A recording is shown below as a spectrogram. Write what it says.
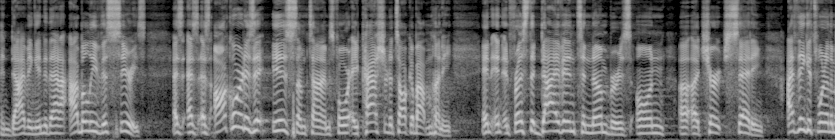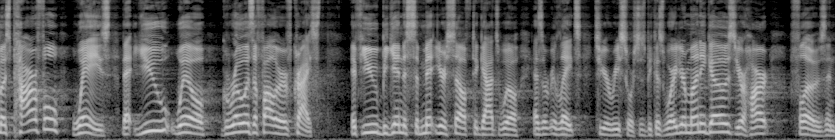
and diving into that. I, I believe this series as, as, as awkward as it is sometimes for a pastor to talk about money and, and, and for us to dive into numbers on a, a church setting, I think it's one of the most powerful ways that you will grow as a follower of Christ if you begin to submit yourself to God's will as it relates to your resources. Because where your money goes, your heart flows. And,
